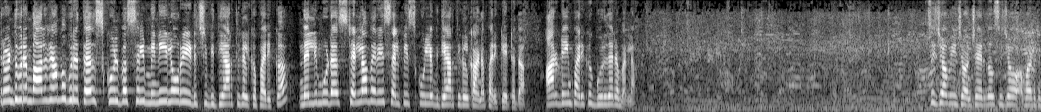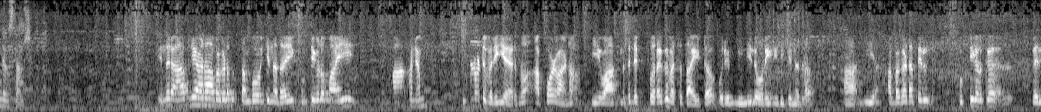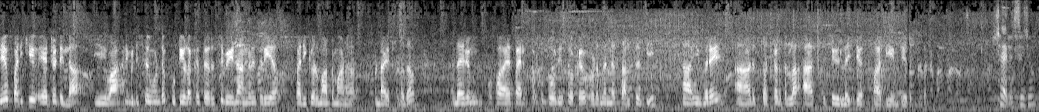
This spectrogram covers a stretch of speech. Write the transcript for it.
തിരുവനന്തപുരം ബാലരാമപുരത്ത് സ്കൂൾ ബസ്സിൽ mini lorry ഇടിച്ച് വിദ്യാർത്ഥികൾക്ക് പരിക്ക്. Nellimoodu Stella Mary's L P സ്കൂളിലെ വിദ്യാർത്ഥികൾക്കാണ് പരിക്കേറ്റത്. ആരുടെയും പരിക്ക് ഗുരുതരമല്ല. സിജോ ജോൺ ചേരുന്നു. സിജോ അപകടത്തിന്റെ വിശദാംശം. ഇന്ന് രാവിലെയാണ് അപകടം സംഭവിക്കുന്നത്. ഈ കുട്ടികളുമായി വാഹനം മുന്നോട്ട് വരികയായിരുന്നു. അപ്പോഴാണ് ഈ വാഹനത്തിന്റെ പിറകു വശത്തായിട്ട് ഒരു മിനി ലോറി ഇടിക്കുന്നത്. ഈ അപകടത്തിൽ കുട്ടികൾക്ക് വലിയ പരിക്ക് ഏറ്റിട്ടില്ല. ഈ വാഹനം ഇടിച്ചതുകൊണ്ട് കുട്ടികളൊക്കെ തെറിച്ച് വീണ അങ്ങനെ ചെറിയ പരിക്കുകൾ മാത്രമാണ് ഉണ്ടായിട്ടുള്ളത്. എന്തായാലും ഫയർഫോഴ്സും പോലീസും ഒക്കെ ഉടൻ തന്നെ സ്ഥലത്തെത്തി. ഇവരെ തൊട്ടടുത്തുള്ള ആശുപത്രികളിലേക്ക് മാറ്റുകയും ചെയ്തിട്ടുണ്ട് ശരി സിജു.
